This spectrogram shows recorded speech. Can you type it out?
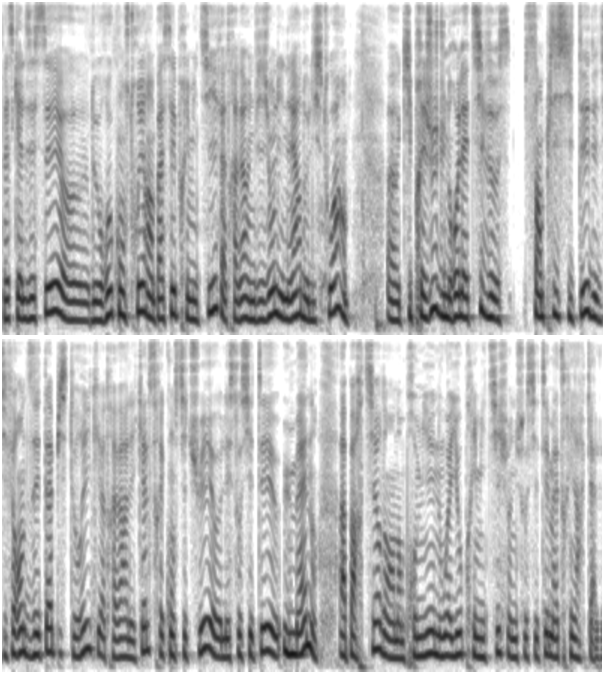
parce qu'elles essaient de reconstruire un passé primitif à travers une vision linéaire de l'histoire qui préjuge d'une relative simplicité des différentes étapes historiques à travers lesquelles seraient constituées euh, les sociétés euh, humaines à partir d'un premier noyau primitif, une société matriarcale.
